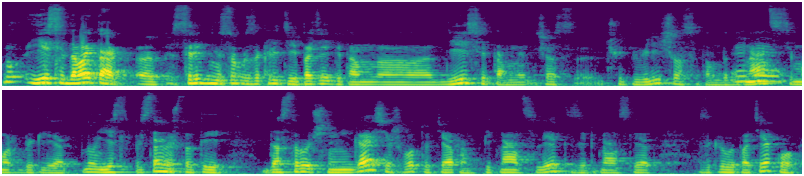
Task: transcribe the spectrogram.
ну, если давай так, э, средний срок закрытия ипотеки там 10, э, там сейчас чуть увеличился, там до 15, mm-hmm. может быть, лет. Ну, если представим, что ты досрочно не гасишь, вот у тебя там 15 лет, за 15 лет закрыл ипотеку,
